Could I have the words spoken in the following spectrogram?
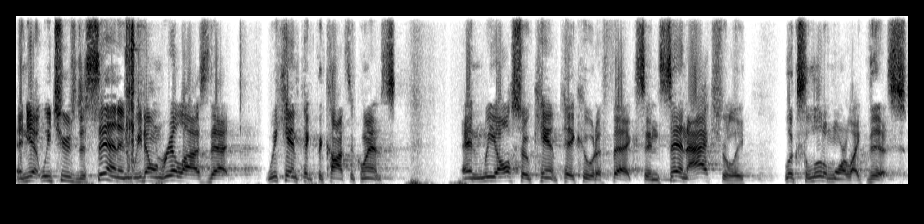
And yet we choose to sin and we don't realize that we can't pick the consequence and we also can't pick who it affects. And sin actually looks a little more like this.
